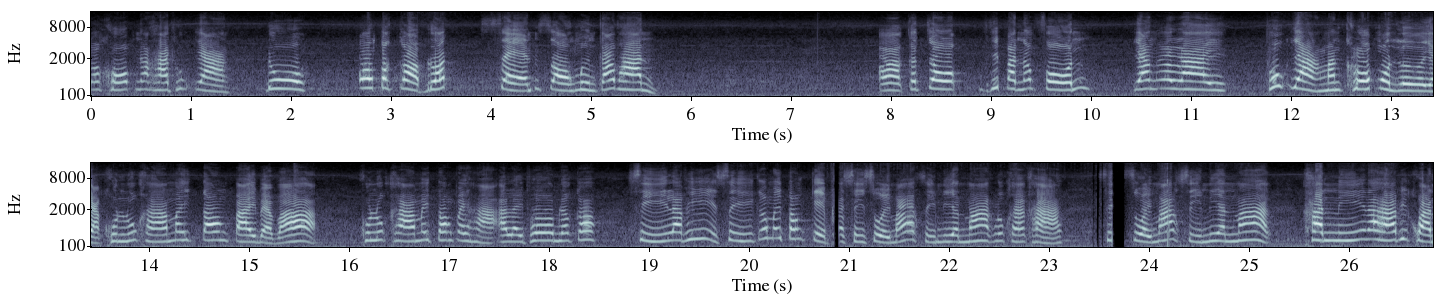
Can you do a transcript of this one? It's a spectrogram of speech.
ก็ครบนะคะ ทุกอย่างดูองค์ประกอบรถแสนสองหมื่นเก้าพันกระจกที่ปันน้ำฝนยังอะไร ทุกอย่างมันครบหมดเลยอะคุณลูกค้าไม่ต้องไปแบบว่า คุณลูกค้าไม่ต้องไปหาอะไรเพิ่ม แล้วก็สีละพี่สีก็ไม่ต้องเก็บค่ะสีสวยมาก สีเนียนมากลูกค้าขาสีสวยมากสีเนียนมาก คันนี้นะคะพี่ขวัญ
